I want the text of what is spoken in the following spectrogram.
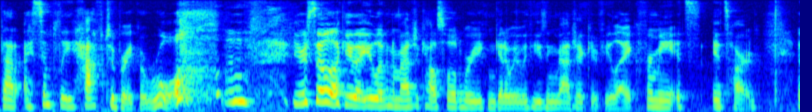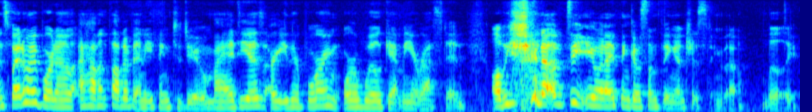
that I simply have to break a rule. Mm. You're so lucky that you live in a magic household where you can get away with using magic if you like. For me, it's it's hard. In spite of my boredom, I haven't thought of anything to do. My ideas are either boring or will get me arrested. I'll be sure to update you when I think of something interesting though. Lily.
